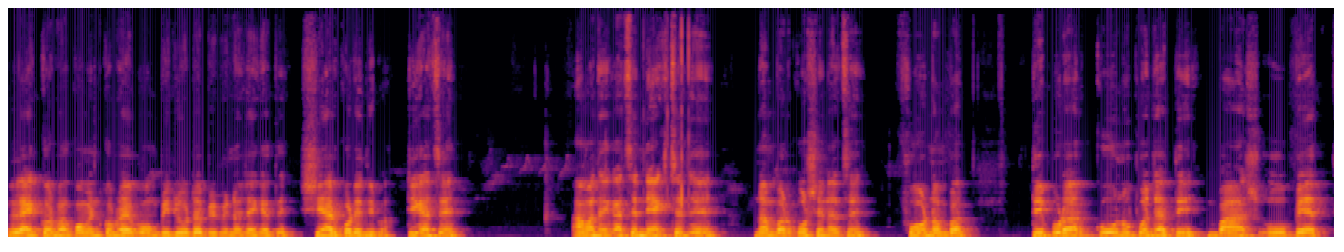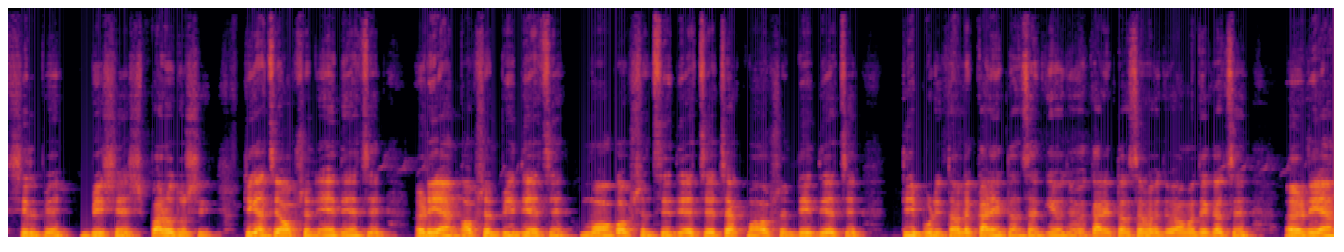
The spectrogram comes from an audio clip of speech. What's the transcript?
লাইক করবা, কমেন্ট করবা এবং ভিডিওটা বিভিন্ন জায়গাতে শেয়ার করে দিবা। ঠিক আছে? আমাদের কাছে নেক্সট যে নাম্বার কোশ্চেন আছে ফোর নাম্বার ত্রিপুরার কোন উপজাতি বাঁশ ও বেত শিল্পে বিশেষ পারদর্শী? ঠিক আছে অপশন এ দিয়েছে রিয়াং অপশন বি দিয়েছে, মগ অপশন সি দিয়েছে, চাকমা অপশন ডি দিয়েছে, ত্রিপুরি। তাহলে কারেক্ট আনসার কী হয়ে যাবে? কারেক্ট আনসার হয়ে যাবে আমাদের কাছে রিয়াং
